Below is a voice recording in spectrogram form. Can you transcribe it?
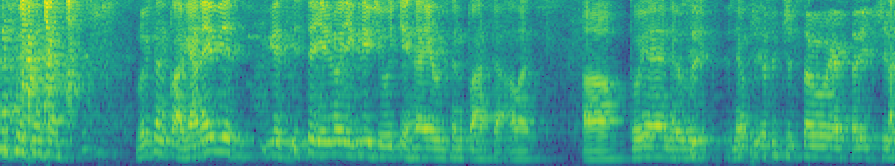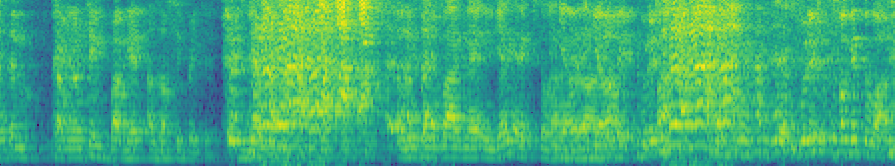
Louis and Clark, já nevím, jestli, jestli jste někdo někdy v životě hraje Louis and Clarka, ale a to je Já si, neuvěřit, já, si, já si představuju, jak tady přijde ten kamion těch baget a zasype tě. Louis and Clark ne, nedělají Rexova. Dělá. Dělali, budeš, budeš ubagetován.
